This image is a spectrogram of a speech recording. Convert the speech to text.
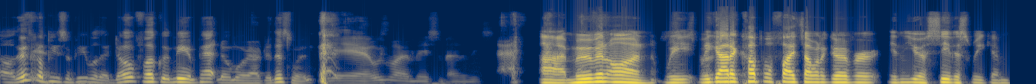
Oh, there's gonna be some people that don't fuck with me and Pat no more after this one. Yeah, we might have made some enemies. All right, moving on. We we got a couple fights I want to go over in the UFC this weekend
